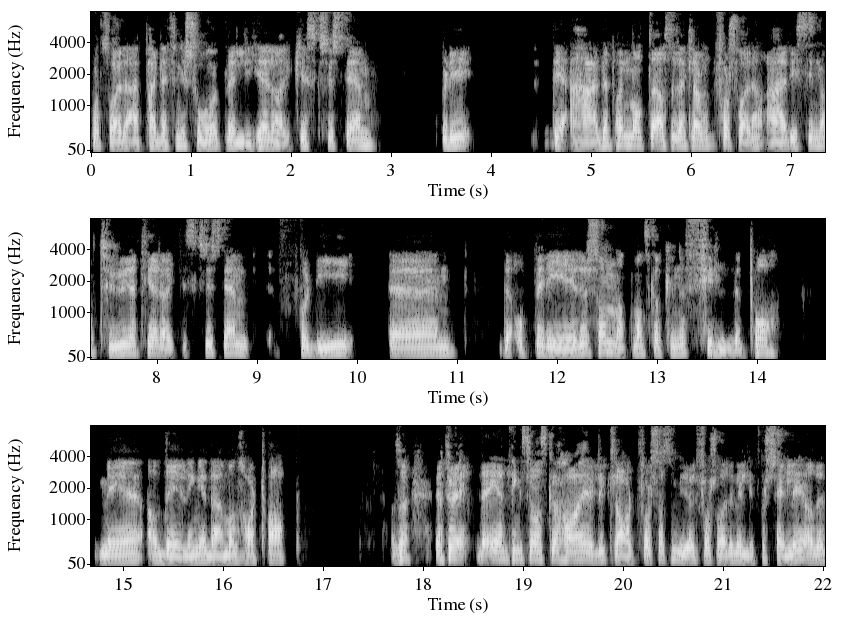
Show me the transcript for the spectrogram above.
Forsvaret er per definisjon et veldig hierarkisk system. Fordi det er det på en måte. Altså, det er klart at Forsvaret er i sin natur et hierarkisk system fordi eh, det opererer sånn at man skal kunne fylle på med avdelinger der man har tap. Altså, jeg tror Det er en ting som man skal ha veldig klart for seg, som gjør Forsvaret veldig forskjellig. og Det,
